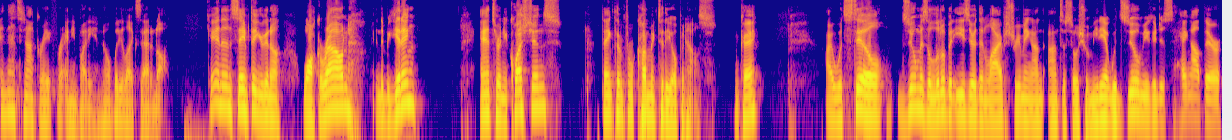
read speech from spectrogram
and that's not great for anybody. Nobody likes that at all. Okay, and then the same thing. You're going to walk around in the beginning, answer any questions, thank them for coming to the open house. Okay. I would still, Zoom is a little bit easier than live streaming on, onto social media. With Zoom, you could just hang out there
